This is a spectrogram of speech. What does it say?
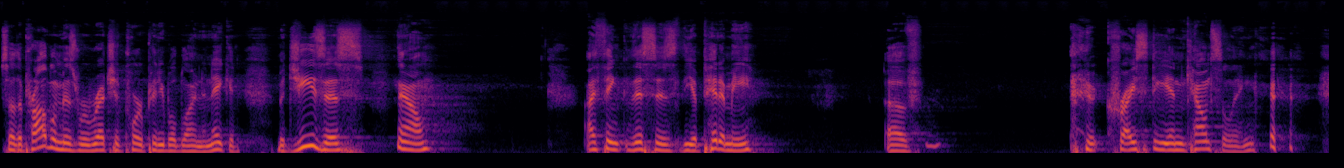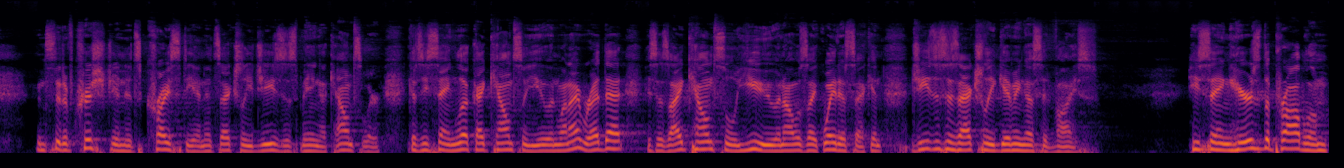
So the problem is we're wretched, poor, pitiable, blind, and naked. But Jesus, now, I think this is the epitome of Christian counseling. Instead of Christian, it's Christian. It's actually Jesus being a counselor because he's saying, Look, I counsel you. And when I read that, he says, I counsel you. And I was like, Wait a second. Jesus is actually giving us advice. He's saying, Here's the problem.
